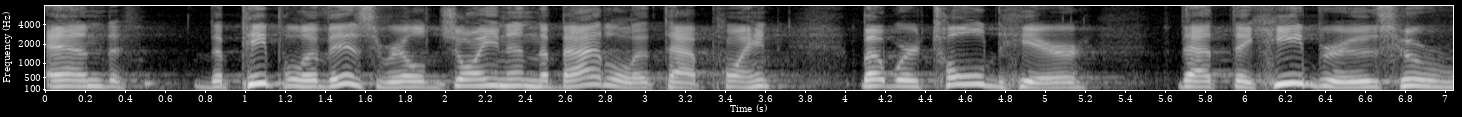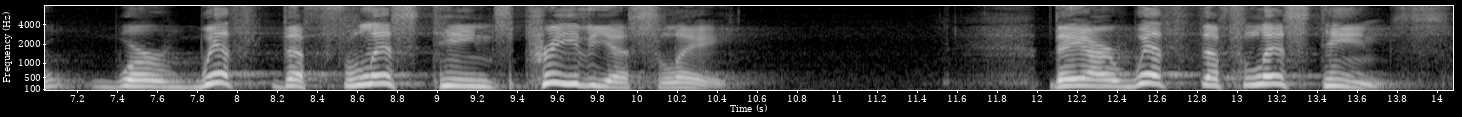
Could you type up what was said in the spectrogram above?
And the people of Israel join in the battle at that point, but we're told here that the Hebrews who were with the Philistines previously, they are with the Philistines.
